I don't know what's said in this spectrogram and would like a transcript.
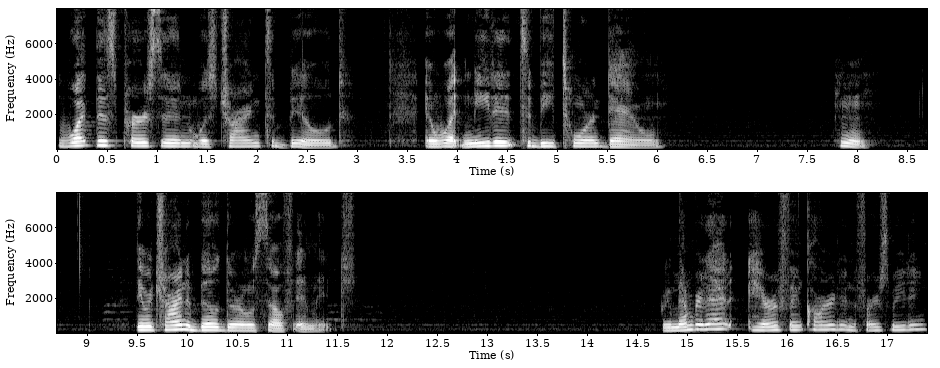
what this person was trying to build and what needed to be torn down. Hmm. They were trying to build their own self image. Remember that Hierophant card in the first reading?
